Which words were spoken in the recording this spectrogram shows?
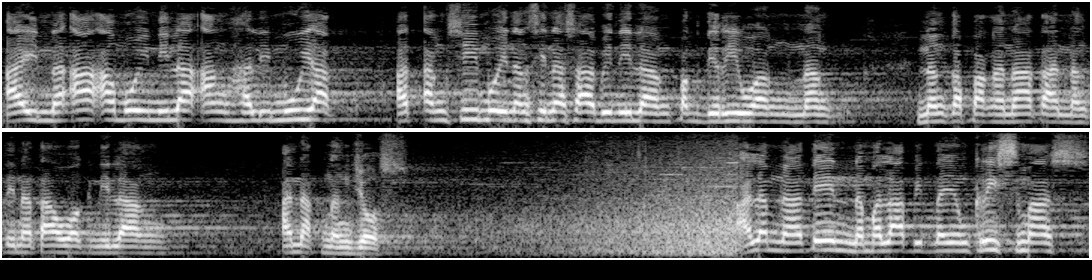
ay naaamoy nila ang halimuyak at ang simoy ng sinasabi nilang pagdiriwang ng, ng kapanganakan ng tinatawag nilang anak ng Diyos. Alam natin na malapit na yung Christmas,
